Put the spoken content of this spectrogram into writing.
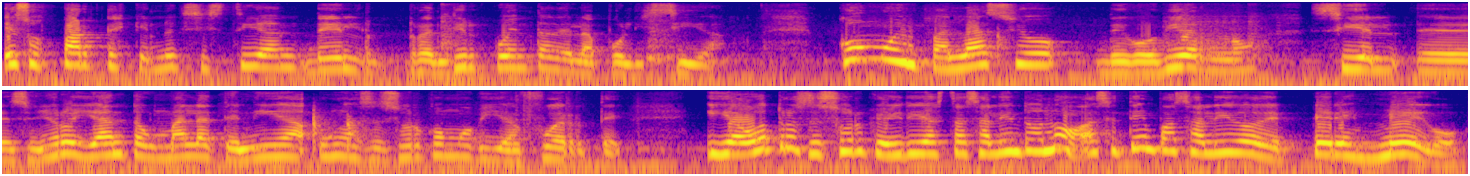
esos partes que no existían del rendir cuenta de la policía. ¿Cómo en Palacio de Gobierno si el eh, señor Ollanta Humala tenía un asesor como Villafuerte y a otro asesor que hoy día está saliendo, no, hace tiempo ha salido de Pérez Mego,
